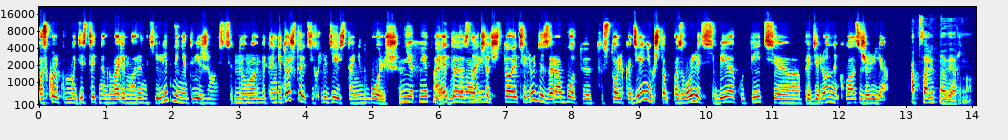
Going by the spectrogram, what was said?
поскольку мы действительно говорим о рынке элитной недвижимости, mm-hmm. то это не то, что этих людей станет больше. Нет, нет, а нет. А это значит, что эти люди заработают столько денег, чтобы позволить себе купить э, определенный класс жилья. Абсолютно верно.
